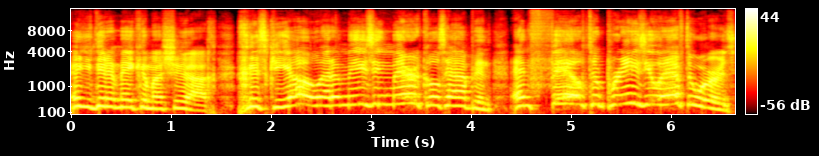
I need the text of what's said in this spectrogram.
and you didn't make him Mashiach. Chizkiyahu had amazing miracles happen and failed to praise you afterwards.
